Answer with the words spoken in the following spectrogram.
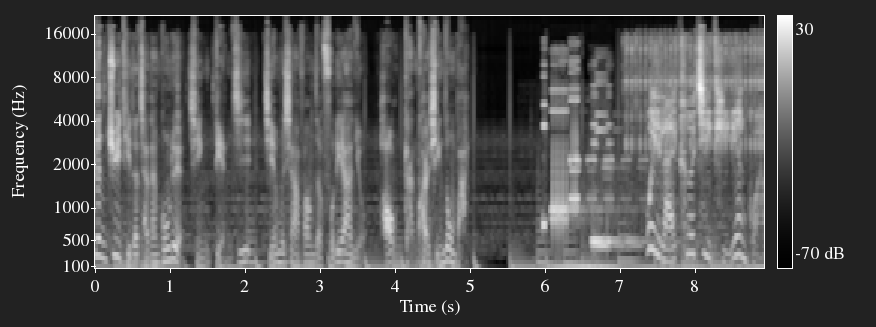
更具体的彩蛋攻略，请点击节目下方的福利按钮。好，赶快行动吧！未来科技体验馆。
